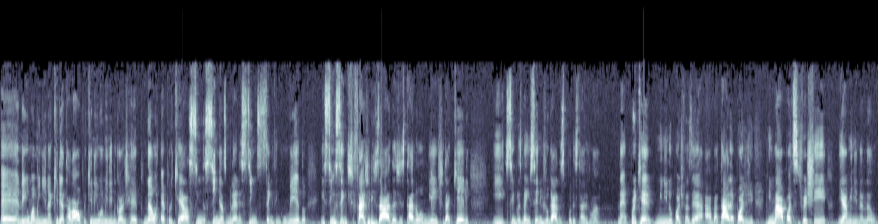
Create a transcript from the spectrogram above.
é, nenhuma menina queria estar lá porque nenhuma menina gosta de rap. Não, é porque elas sim, sim, as mulheres sim se sentem com medo e sim se sentem fragilizadas de estar num ambiente daquele e simplesmente serem julgadas por estarem lá. Né? Porque menino pode fazer a, a batalha, pode rimar, pode se divertir e a menina não.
